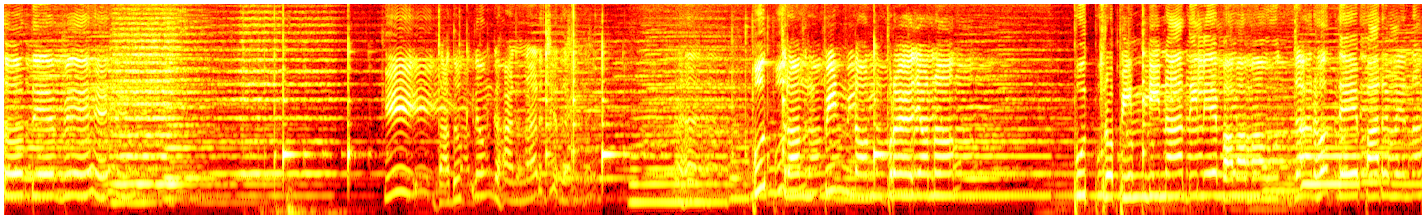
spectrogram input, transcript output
তো দেবে। কি? দাদু কিরম ঘান নাড়ছে পুত্রং পিণ্ডং প্রয়োজন। পুত্র পিণ্ডি না দিলে বাবা মা উদ্ধার হতে পারবে না।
